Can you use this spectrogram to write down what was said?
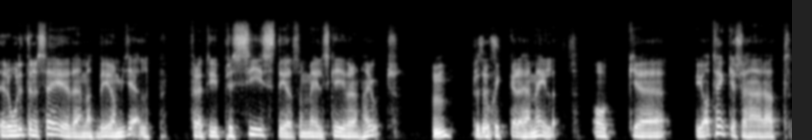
Det är roligt när du säger det där med att be om hjälp. För att det är precis det som mejlskrivaren har gjort. Mm, precis. skickar det här mejlet. Och eh, jag tänker så här att,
